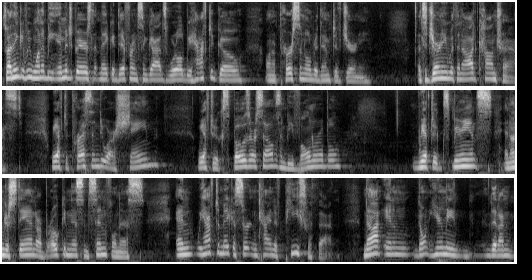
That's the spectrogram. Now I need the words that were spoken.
So I think if we want to be image bearers that make a difference in God's world, we have to go on a personal redemptive journey. It's a journey with an odd contrast. We have to press into our shame. We have to expose ourselves and be vulnerable. We have to experience and understand our brokenness and sinfulness. And we have to make a certain kind of peace with that. Not in, don't hear me that I'm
